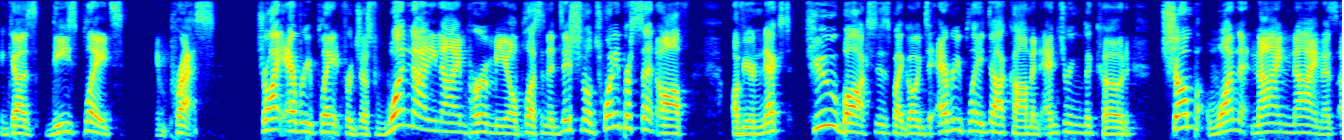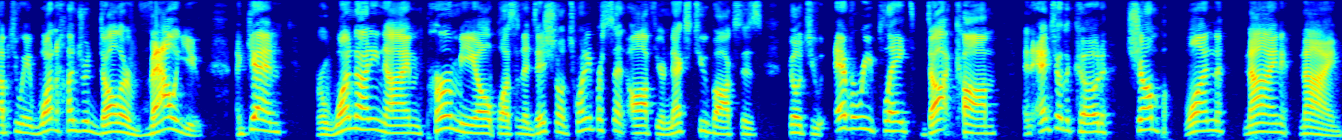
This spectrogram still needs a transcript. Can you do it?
Because these plates impress. Try EveryPlate for just $1.99 per meal, plus an additional 20% off of your next two boxes by going to everyplate.com and entering the code CHUMP199. That's up to a $100 value. Again, for $1.99 per meal plus an additional 20% off your next two boxes, go to everyplate.com and enter the code CHUMP199.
